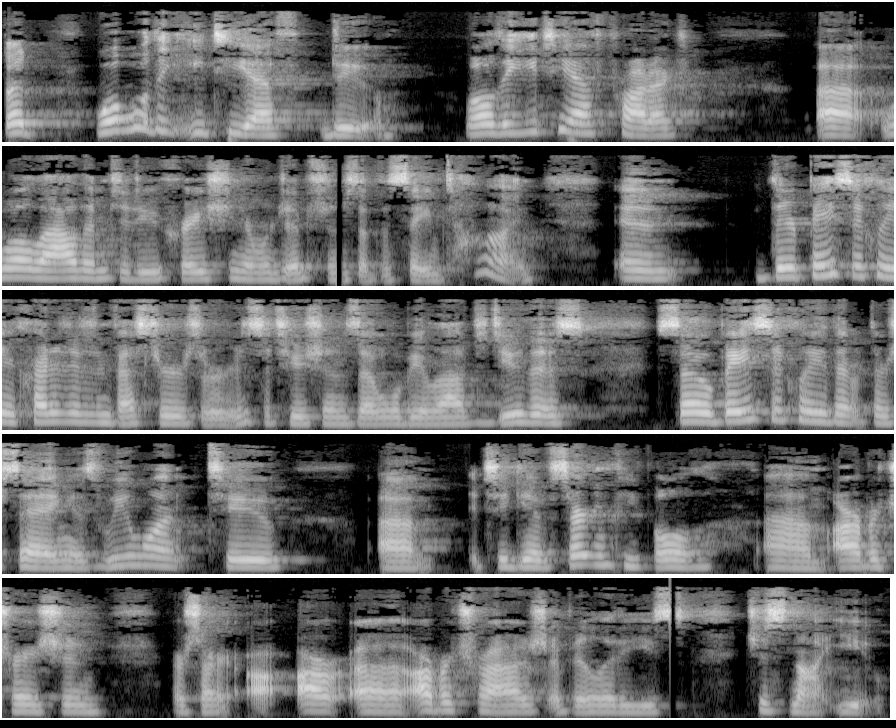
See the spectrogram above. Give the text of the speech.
but what will the ETF do? Well, the ETF product uh, will allow them to do creation and redemptions at the same time, and they're basically accredited investors or institutions that will be allowed to do this. So basically, what they're saying is we want to um, to give certain people um, arbitration or sorry, ar- uh, arbitrage abilities, just not you,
